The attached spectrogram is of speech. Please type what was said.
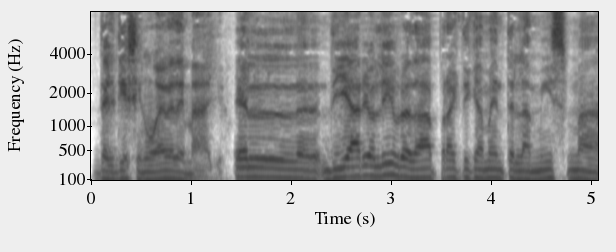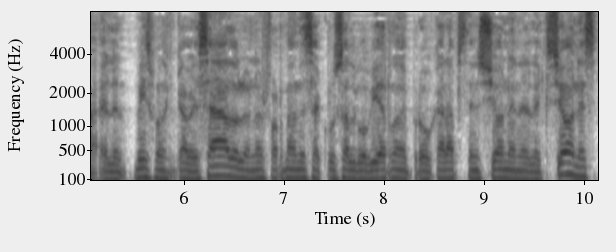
del 19 de mayo. El eh, diario libre da prácticamente la misma, el mismo encabezado. Leonel Fernández acusa al gobierno de provocar abstención en elecciones.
